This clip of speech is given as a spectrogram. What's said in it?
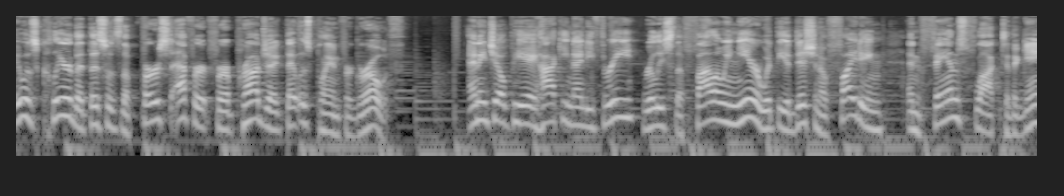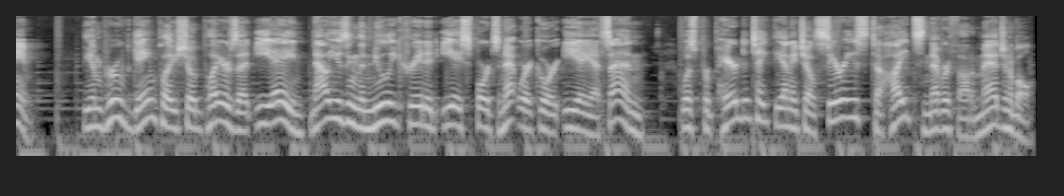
it was clear that this was the first effort for a project that was planned for growth. NHLPA Hockey 93 released the following year with the addition of fighting, and fans flocked to the game. The improved gameplay showed players at EA, now using the newly created EA Sports Network or EASN, was prepared to take the NHL series to heights never thought imaginable.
